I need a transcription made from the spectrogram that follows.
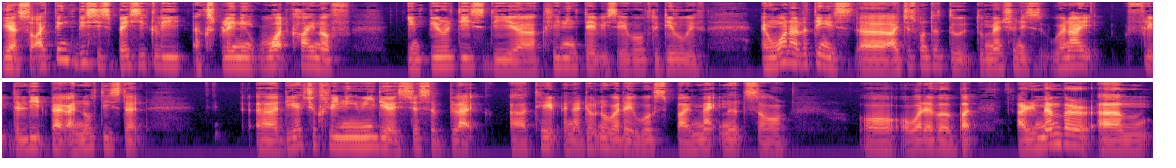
yeah, so I think this is basically explaining what kind of impurities the uh, cleaning tape is able to deal with. And one other thing is, uh, I just wanted to, to mention is when I flip the lid back, I noticed that uh, the actual cleaning media is just a black uh, tape and I don't know whether it works by magnets or or, or whatever. But I remember um,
